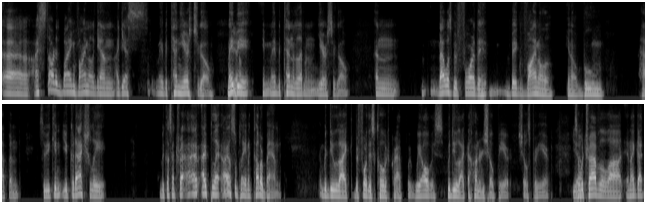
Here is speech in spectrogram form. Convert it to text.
uh I started buying vinyl again, I guess maybe 10 years ago. Maybe maybe 10 11 years ago. And that was before the big vinyl, you know, boom happened. So you can you could actually because I try I, I play I also play in a cover band. We do like before this COVID crap, we, we always we do like a 100 show per year, shows per year. So we travel a lot, and I got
